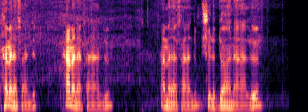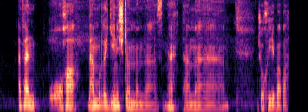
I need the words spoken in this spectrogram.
Hemen efendim. Hemen efendim. Hemen efendim. Şöyle dönelim. Efendim oha ben burada geniş dönmem lazım. Heh tamam. Çok iyi baba.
